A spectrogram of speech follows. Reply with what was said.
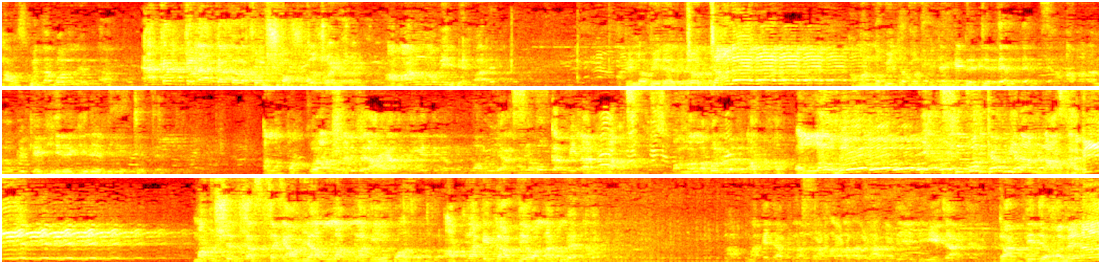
নাউজবিল্লাহ বললেন না। এক একজন এক এক রকম শব্দ চয়ন আমার নবীর ব্যাপারে। আপনি নবীর জানেন। আমার নবী যখন হেঁটে হেঁটে যেতেন, সাহাবারা নবীকে ঘিরে ঘিরে নিয়ে যেতেন। আল্লাহ পাক কোরআন শরীফের আয়াত দিয়ে দিলেন আল্লাহু ইয়াসিবুকা মিনান নাস। সুবহানাল্লাহ বলবেন না। আল্লাহু ইয়াসিবুকা মিনান নাস হাবিব। মানুষের কাছ থেকে আমি আল্লাহ আপনাকে হেফাজত আপনাকে গার্ড দেওয়া লাগবে না। আপনাকে ডাক দিতে হবে না।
